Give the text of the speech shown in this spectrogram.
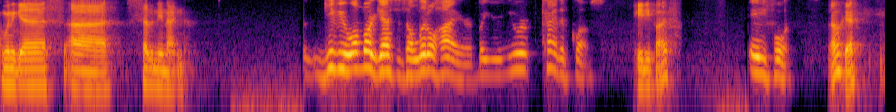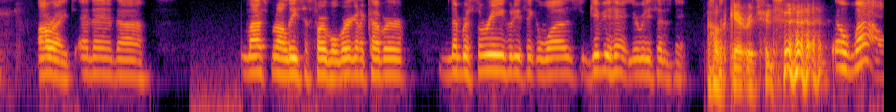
I'm gonna guess uh, 79. Give you one more guess. It's a little higher, but you you were kind of close. 85? 84. Okay. All right. And then uh, last but not least, as far as what we're going to cover, number three, who do you think it was? Give you a hint. You already said his name. Oh, Garrett Richards. oh, wow.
